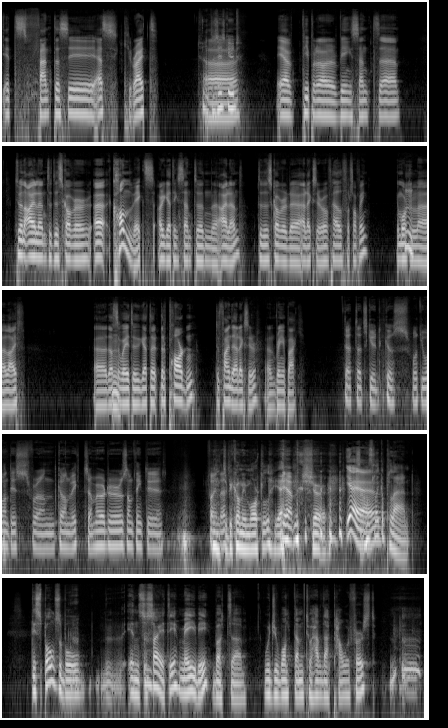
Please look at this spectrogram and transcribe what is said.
it's fantasy esque, right? Fantasy is Uh, good. Yeah, people are being sent uh, to an island to discover. Uh, convicts are getting sent to an uh, island to discover the elixir of health or something, immortal uh, life. Uh, that's the Hmm. way to get their, their pardon, to find the elixir and bring it back. That that's good because what you want is for a convict, a murderer or something to find that. to become immortal. Yeah, yeah. sure. Yeah, Sounds like a plan. Disposable uh, in society, maybe, but uh, would you want them to have that power first? Mm.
